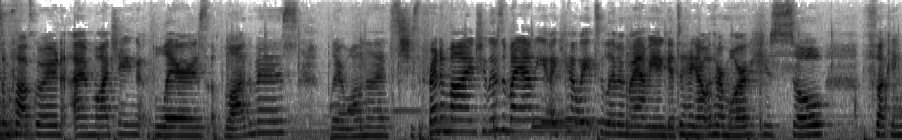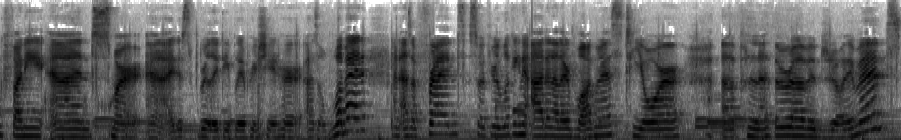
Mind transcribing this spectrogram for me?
some popcorn. I'm watching Blair's Vlogmas. Blair Walnuts. She's a friend of mine. She lives in Miami. I can't wait to live in Miami and get to hang out with her more. She's so fucking funny and smart and I just really deeply appreciate her as a woman and as a friend. So if you're looking to add another Vlogmas to your uh, plethora of enjoyment,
